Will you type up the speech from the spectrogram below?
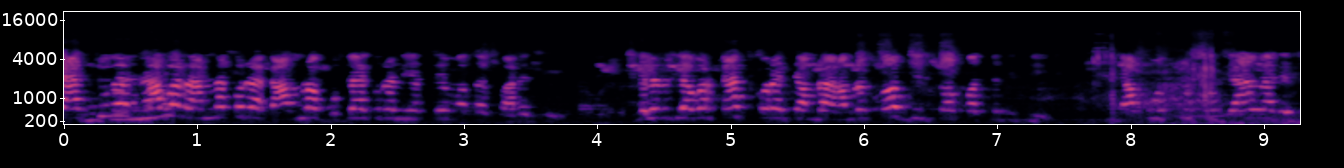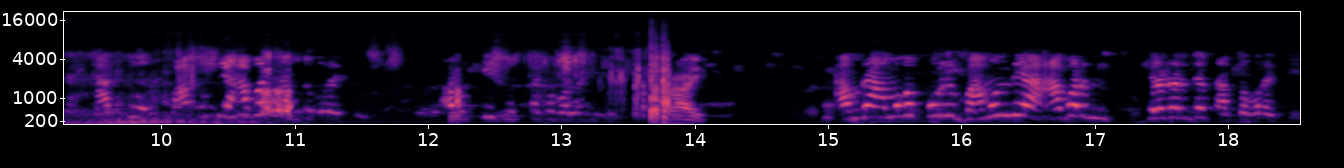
চারজনের খাবার রান্না করে বোঝাই করে নিয়ে সে মাথায় ছেলের দিয়ে আবার কাজ করেছে আমরা আমরা সব দিন সব করতে দিচ্ছি। কাপড় চুপড় যা লাগে খাদ্য বাবু দিয়ে আবার খাদ্য করেছি। আবার কি দুষ্টাকে বলেন? আমরা আমাকে পুরো বামুন দিয়ে আবার ছেলেটার দিয়ে খাদ্য করেছি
